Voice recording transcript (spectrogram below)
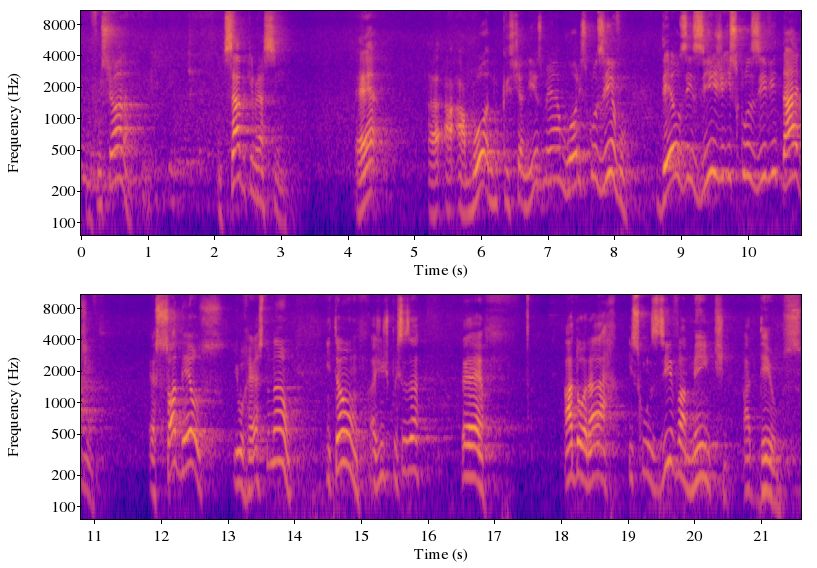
Não funciona. A gente sabe que não é assim. É a, a, amor no cristianismo é amor exclusivo. Deus exige exclusividade. É só Deus e o resto não. Então a gente precisa é, adorar exclusivamente a Deus.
